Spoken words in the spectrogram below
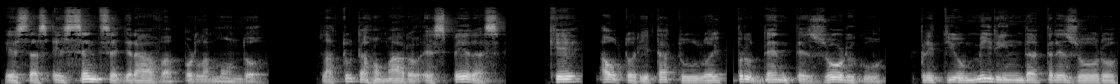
estas essence grava por la mondo. La tuta homaro esperas che autoritatuloi prudente zorgu pritiu mirinda tresoro,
